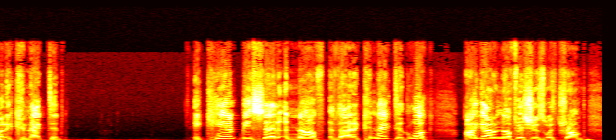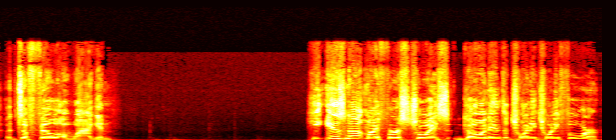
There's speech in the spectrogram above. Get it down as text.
but it connected. It can't be said enough that it connected. Look, I got enough issues with Trump to fill a wagon. He is not my first choice going into 2024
